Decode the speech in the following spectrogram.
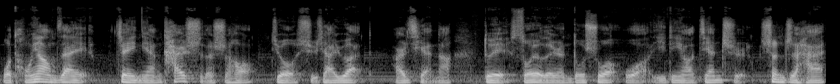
我同样在这一年开始的时候就许下愿，而且呢对所有的人都说我一定要坚持，甚至还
